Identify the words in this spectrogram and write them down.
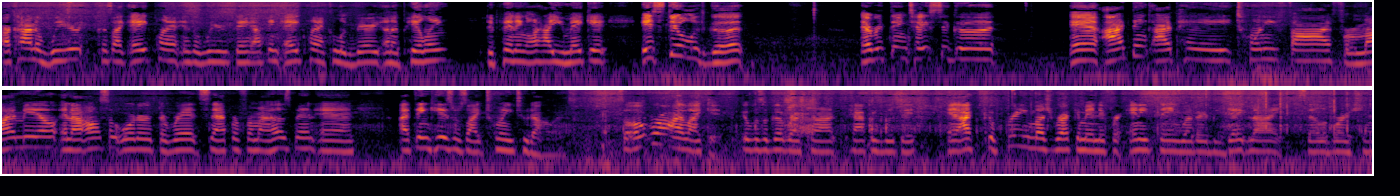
are kind of weird. Because like eggplant is a weird thing. I think eggplant could look very unappealing depending on how you make it. It still looked good. Everything tasted good. And I think I paid 25 for my meal. And I also ordered the red snapper for my husband. And I think his was like $22. So overall, I like it. It was a good restaurant. Happy with it. And I could pretty much recommend it for anything, whether it be date night, celebration,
